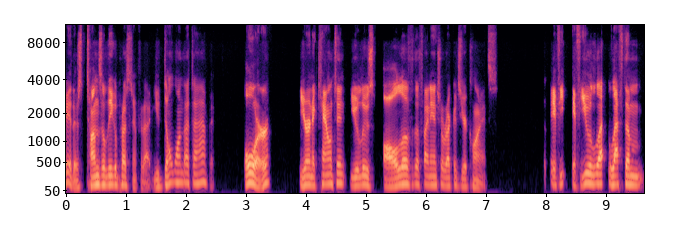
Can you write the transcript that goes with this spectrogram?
Okay, there's tons of legal precedent for that. You don't want that to happen. Or you're an accountant, you lose all of the financial records of your clients if you if you le- left them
